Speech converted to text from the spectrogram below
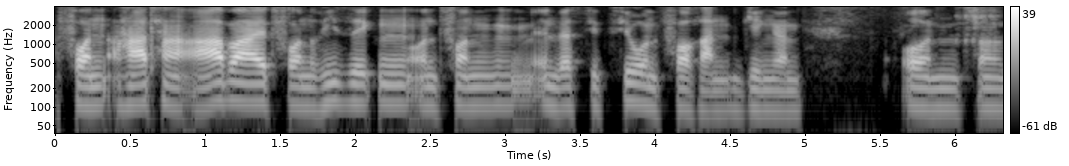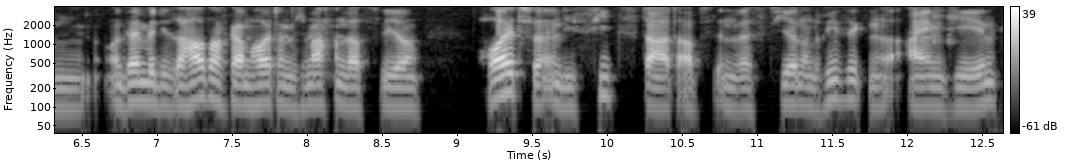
von harter Arbeit, von Risiken und von Investitionen vorangingen. Und, ähm, und wenn wir diese Hausaufgaben heute nicht machen, dass wir heute in die Seed-Startups investieren und Risiken eingehen,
